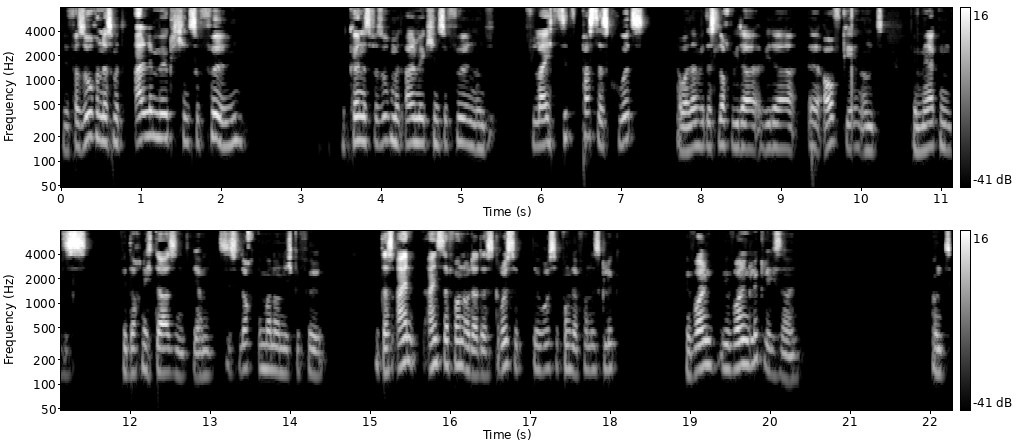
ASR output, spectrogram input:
wir versuchen das mit allem Möglichen zu füllen. Wir können es versuchen mit allem Möglichen zu füllen und vielleicht passt das kurz, aber dann wird das Loch wieder, wieder äh, aufgehen und wir merken, dass wir doch nicht da sind. Wir haben dieses Loch immer noch nicht gefüllt. Und das ein, eins davon oder das größte, der größte Punkt davon ist Glück. Wir wollen, wir wollen glücklich sein. Und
